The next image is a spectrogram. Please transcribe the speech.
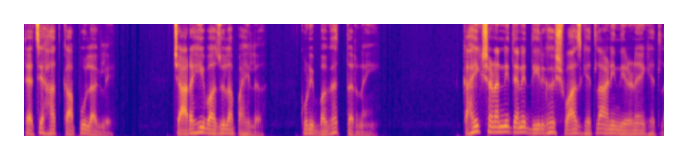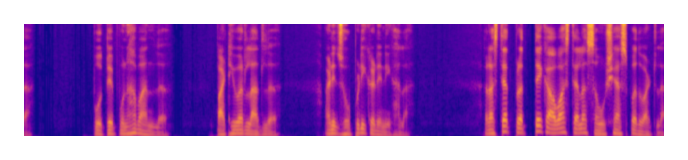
त्याचे हात कापू लागले. चारही बाजूला पाहिलं. कुणी बघत तर नाही. काही क्षणांनी त्याने दीर्घ श्वास घेतला आणि निर्णय घेतला. पोते पुन्हा बांधलं. पाठीवर लादलं आणि झोपडीकडे निघाला. रस्त्यात प्रत्येक आवाज त्याला संशयास्पद वाटला.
